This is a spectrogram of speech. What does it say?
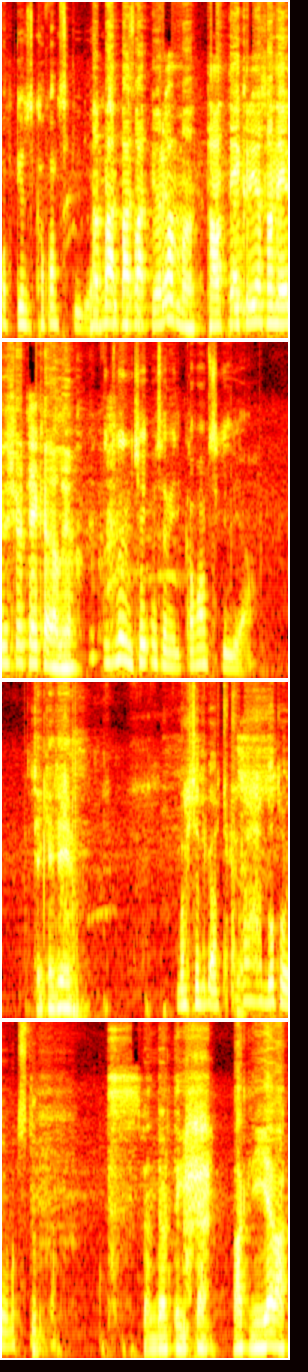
Of gözü kafam sikildi ya. Bak bak bak bak görüyor musun? Tahtayı kırıyor sonra yere düşüyor tekrar alıyor. İlk bölümü çekmese miydik? Kafam sikildi ya. Çekeceğiz. Başladık artık. Ah, Dota oynamak istiyorum. Pss, Ben dörtte gideceğim. Bak Lee'ye bak.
